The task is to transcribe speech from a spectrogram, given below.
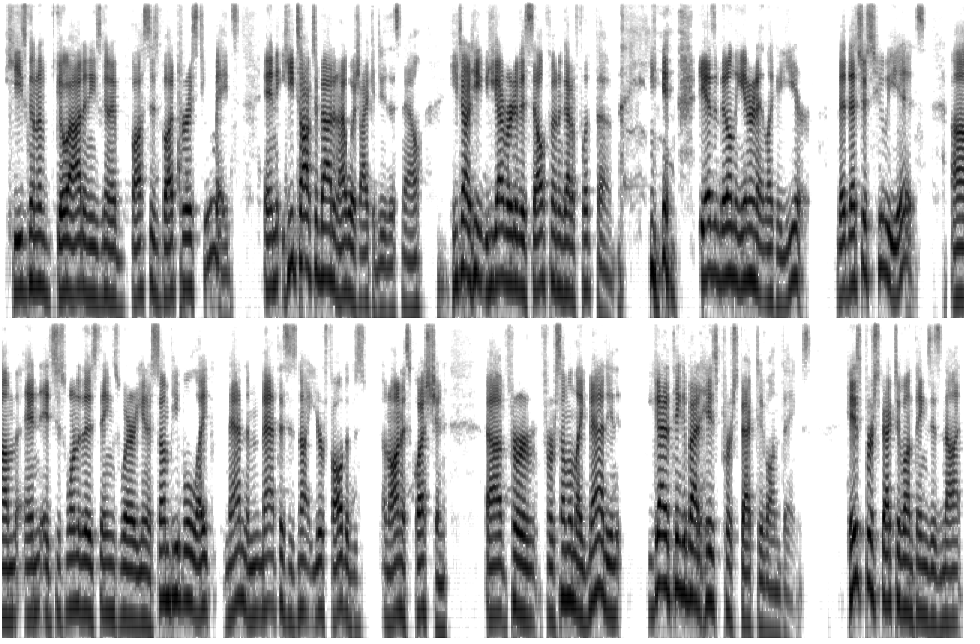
he's going to go out and he's going to bust his butt for his teammates. And he talked about, and I wish I could do this now. He talked, he, he got rid of his cell phone and got a flip phone. he hasn't been on the internet in like a year. That, that's just who he is. Um, and it's just one of those things where, you know, some people like Matt and Matt, this is not your fault. It was an honest question. Uh, for, for someone like Matt, you got to think about his perspective on things. His perspective on things is not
